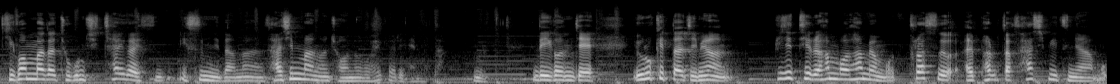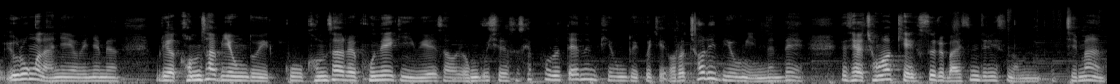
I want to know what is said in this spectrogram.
기관마다 조금씩 차이가 있, 습니다만 40만 원 전후로 해결이 됩니다. 음. 근데 이건 이제 이렇게 따지면 PGT를 한번 하면 뭐 플러스 알파로 딱 40이 드냐 뭐 이런 건 아니에요. 왜냐면 우리가 검사 비용도 있고 검사를 보내기 위해서 연구실에서 세포를 떼는 비용도 있고 이제 여러 처리 비용이 있는데 그래서 제가 정확히 액수를 말씀드릴 수는 없- 없지만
